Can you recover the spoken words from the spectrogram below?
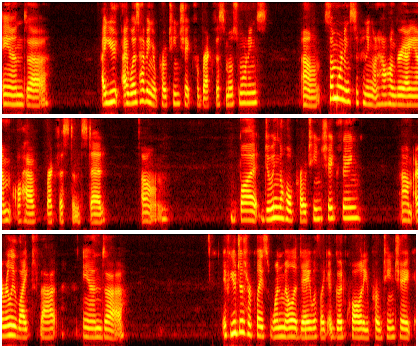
and uh, I u- I was having a protein shake for breakfast most mornings. Um, some mornings, depending on how hungry I am, I'll have breakfast instead. Um, but doing the whole protein shake thing, um, I really liked that. And uh, if you just replace one meal a day with like a good quality protein shake,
